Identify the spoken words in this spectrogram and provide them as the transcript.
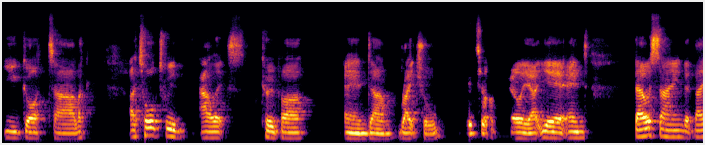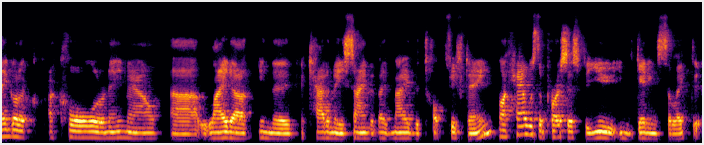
you got, uh, like, I talked with Alex Cooper and um, Rachel, Rachel earlier. Yeah. And they were saying that they got a, a call or an email uh, later in the academy saying that they'd made the top 15. Like, how was the process for you in getting selected?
